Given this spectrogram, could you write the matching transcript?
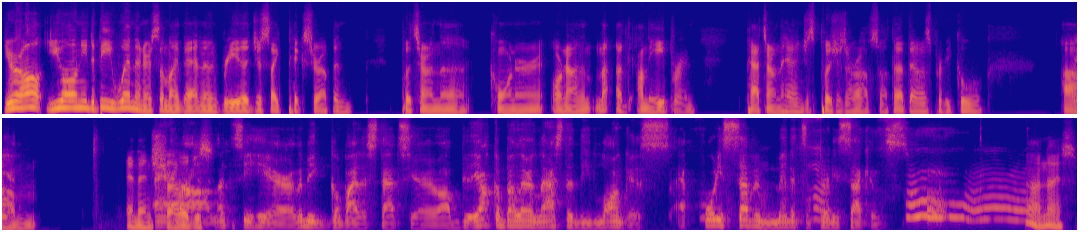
You're all you all need to be women or something like that." And then Rhea just like picks her up and puts her on the corner or not, not uh, on the apron, pats her on the head and just pushes her off. So I thought that was pretty cool. Oh, yeah. Um, and then And, Charlotte uh, just let's see here. Let me go by the stats here. Uh, Bianca Belair lasted the longest at 47 minutes and 30 seconds. Oh, nice.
